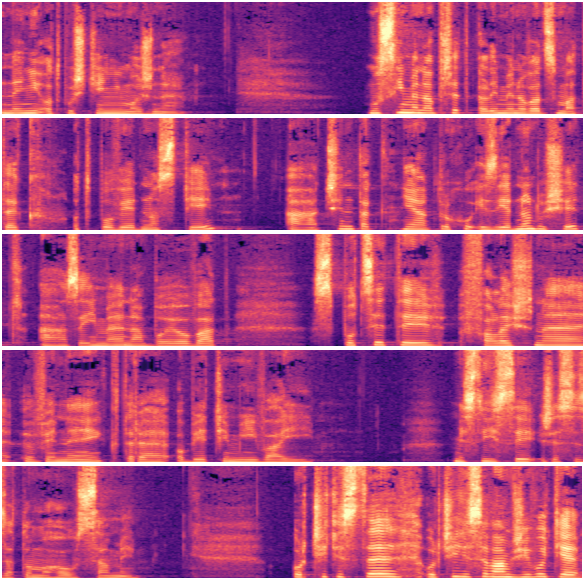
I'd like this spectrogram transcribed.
není odpuštění možné. Musíme napřed eliminovat zmatek odpovědnosti a čin tak nějak trochu i zjednodušit a zejména bojovat s pocity falešné viny, které oběti mývají. Myslí si, že si za to mohou sami. Určitě, jste, určitě se vám v životě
